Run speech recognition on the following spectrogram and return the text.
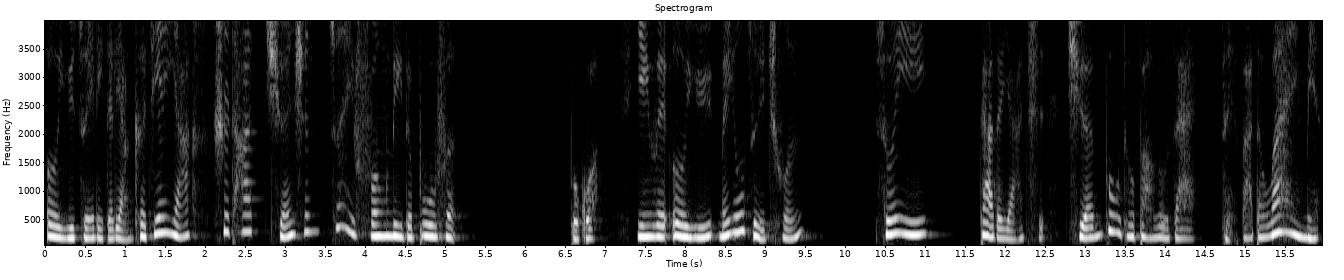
鳄鱼嘴里的两颗尖牙是它全身最锋利的部分。不过，因为鳄鱼没有嘴唇，所以它的牙齿全部都暴露在嘴巴的外面。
